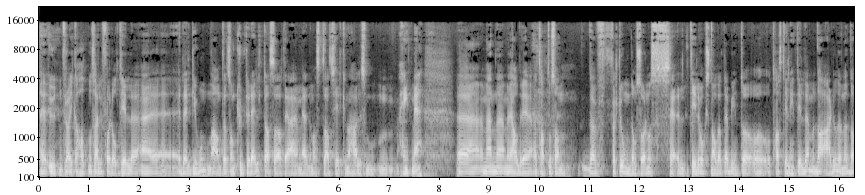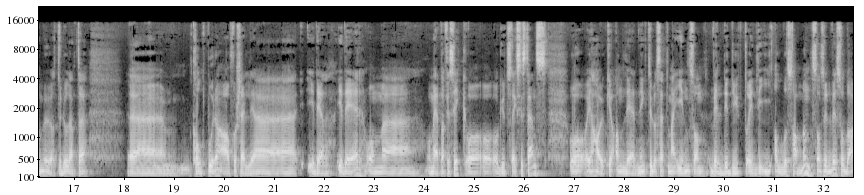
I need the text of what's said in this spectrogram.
utenfra ikke har hatt noe særlig forhold til religion, annet enn sånn kulturelt. altså At jeg er medlem av statskirken og har liksom mm, hengt med. Men, men jeg har aldri tatt noe sånn det er først i ungdomsårene og tidlig voksen alder at jeg begynte å, å, å, ta stilling til det. Men da, er det denne, da møter du dette eh, koldtbordet av forskjellige eh, ide, ideer om, eh, om metafysikk og, Guds eksistens. Og jeg har jo ikke anledning til å sette meg inn sånn veldig dypt og endelig i alle sammen, sannsynligvis. Og da,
